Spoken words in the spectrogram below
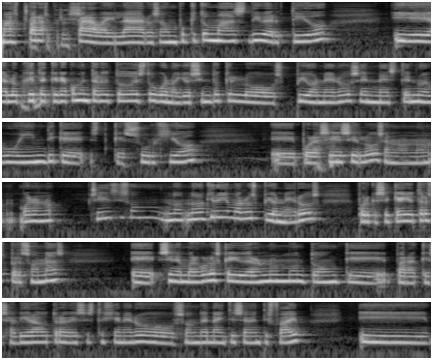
más para, para bailar, o sea, un poquito más divertido. Y a lo que te quería comentar de todo esto, bueno, yo siento que los pioneros en este nuevo indie que, que surgió, eh, por así decirlo, o sea, no, no, bueno, no, sí, sí son, no, no quiero llamarlos pioneros, porque sé que hay otras personas, eh, sin embargo, los que ayudaron un montón que para que saliera otra vez este género son de 1975 y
